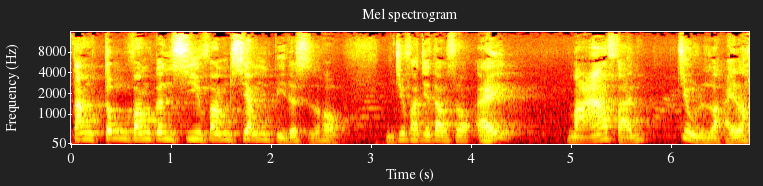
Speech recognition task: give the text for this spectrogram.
当东方跟西方相比的时候，你就发觉到说，哎，麻烦就来了。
